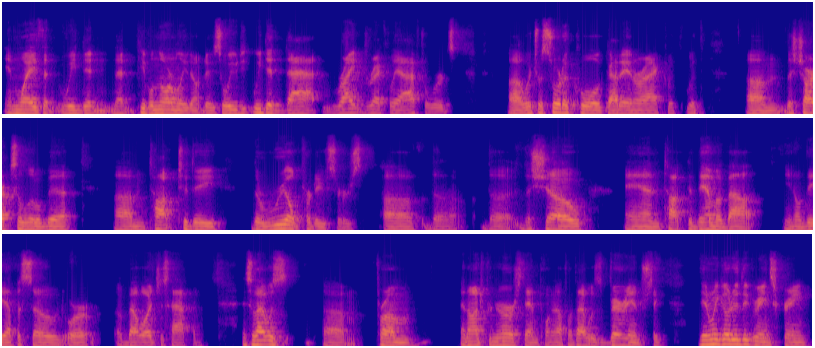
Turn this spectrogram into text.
in ways that we didn't that people normally don't do. So we we did that right directly afterwards, uh, which was sort of cool. Got to interact with with um, the sharks a little bit, um, talk to the the real producers of the the the show, and talk to them about you know the episode or about what just happened. And so that was um, from an entrepreneur standpoint. I thought that was very interesting. Then we go to the green screen,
